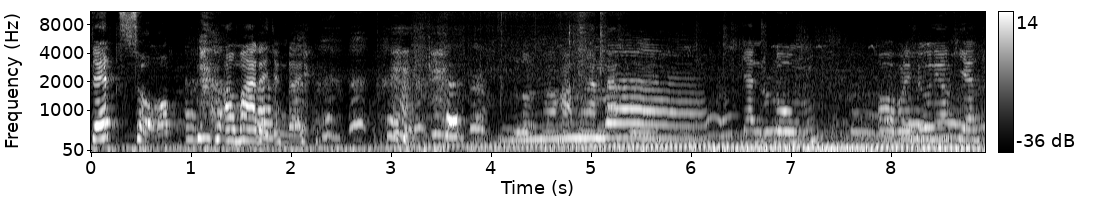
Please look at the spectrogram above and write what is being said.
เจ็ดศอกเอามาได้จังไดหล่นมาหักงานนักเลยยันลง พอบริชื่อเนี่ยเขียนไป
